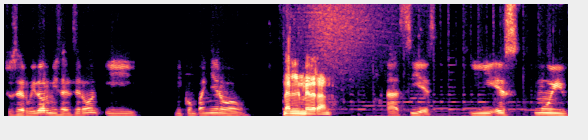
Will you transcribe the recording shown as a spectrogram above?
su servidor, Misael Cerón, y mi compañero... Daniel Medrano. Así es. Y es muy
